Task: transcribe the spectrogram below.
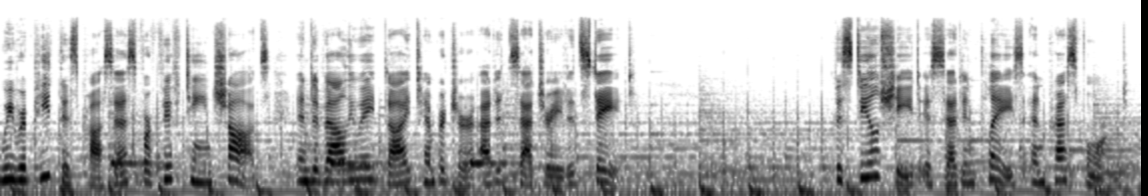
We repeat this process for 15 shots and evaluate die temperature at its saturated state. The steel sheet is set in place and press formed.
